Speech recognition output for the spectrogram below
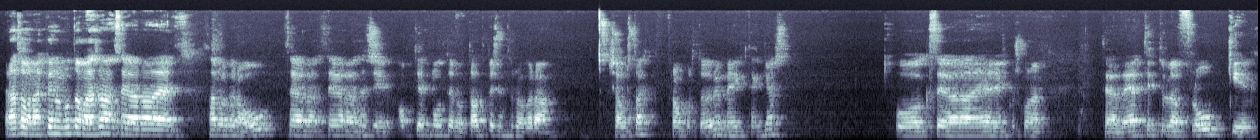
En alltaf hann er hvernig að nota með þessa þegar það er, þarf að vera ó, þegar, þegar þessi object model og database þurfa að vera sjálfstækt frá hvort öðru, með ekki tengjast og þegar það er einhvers konar, þegar það er tildulega flókið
